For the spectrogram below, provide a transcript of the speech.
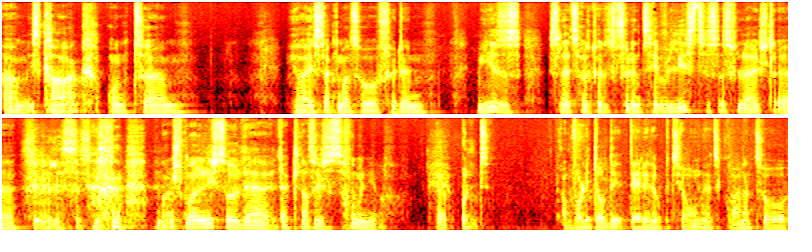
ähm, ist karg und ähm, ja, ich sag mal so, für den, wie hieß es, das letzte Mal gehört, für den Zivilist ist das vielleicht äh, Zivilistisch. manchmal nicht so der, der klassische Sauvignon. Ja. Und Obwohl ich da die, die Reduktion jetzt gar nicht so,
